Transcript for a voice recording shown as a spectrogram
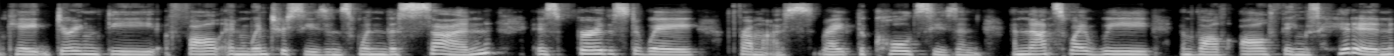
okay during the fall and winter seasons when the sun is furthest away from us right? The cold season. And that's why we involve all things hidden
